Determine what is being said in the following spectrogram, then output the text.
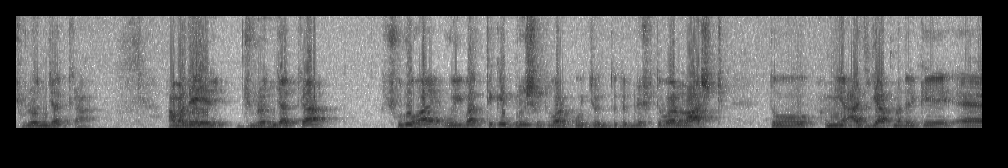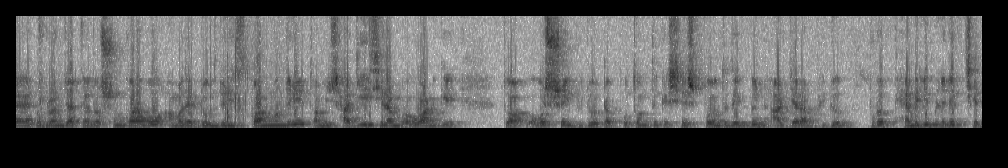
ঝুলন যাত্রা। আমাদের ঝুলন যাত্রা শুরু হয় রবিবার থেকে বৃহস্পতিবার পর্যন্ত। তো বৃহস্পতিবার লাস্ট তো আমি আজকে আপনাদেরকে ঝুলন যাত্রা দর্শন করাবো। আমাদের ডোমজুর ইস্কন মন্দিরে, তো আমি সাজিয়েছিলাম ভগবানকে। তো অবশ্যই ভিডিওটা প্রথম থেকে শেষ পর্যন্ত দেখবেন। আর যারা ভিডিও পুরো ফ্যামিলি মিলে দেখছেন,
